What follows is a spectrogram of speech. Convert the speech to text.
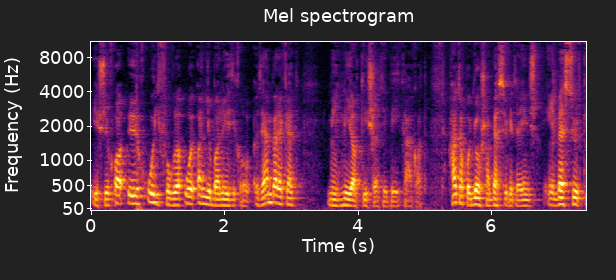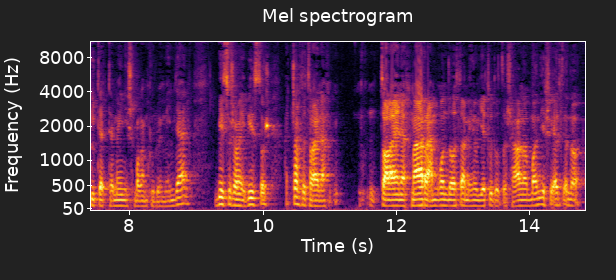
és ők, ők úgy fogla, oly- annyiban nézik az embereket, mint mi a kisleti békákat. Hát akkor gyorsan beszűkítettem én is, én beszürkítettem én is magam körül mindent. Biztos, ami biztos, hát csak találnak, találnak már rám gondoltam, én ugye tudatos államban is, érted? A,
